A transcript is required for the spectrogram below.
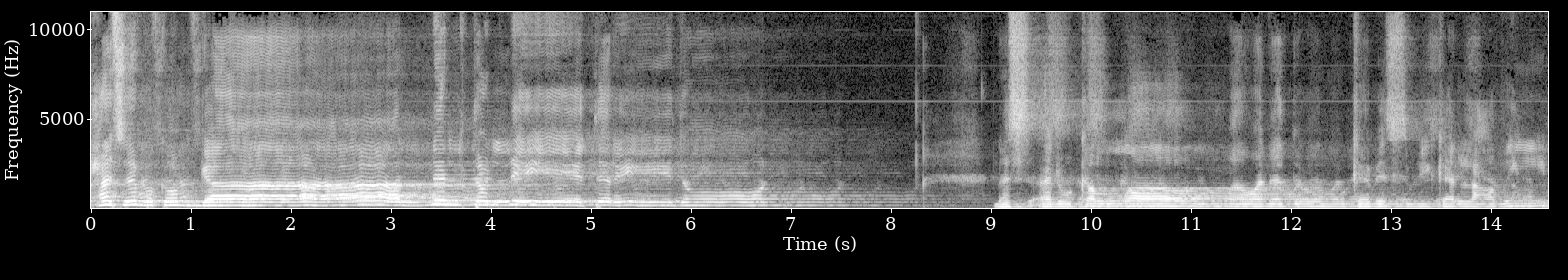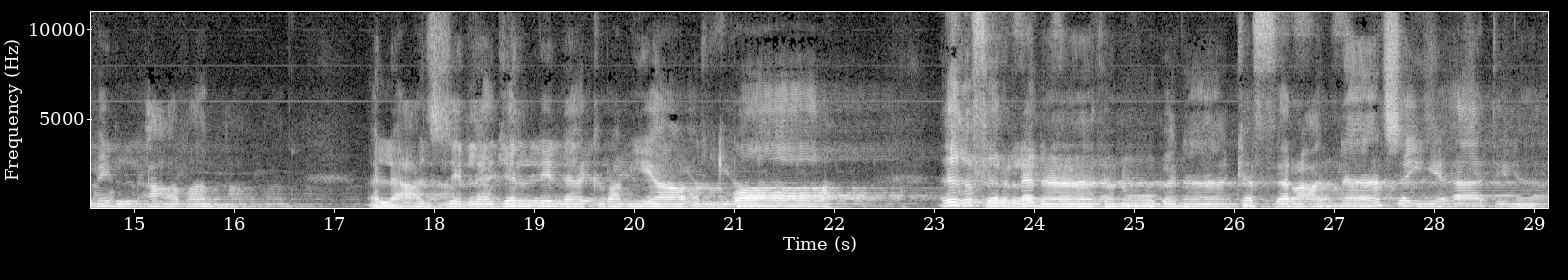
حسبكم قال نلت اللي تريدون نسألك اللهم وندعوك باسمك العظيم الأعظم. الأعز الأجل الأكرم يا الله. اغفر لنا ذنوبنا كفر عنا سيئاتنا.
